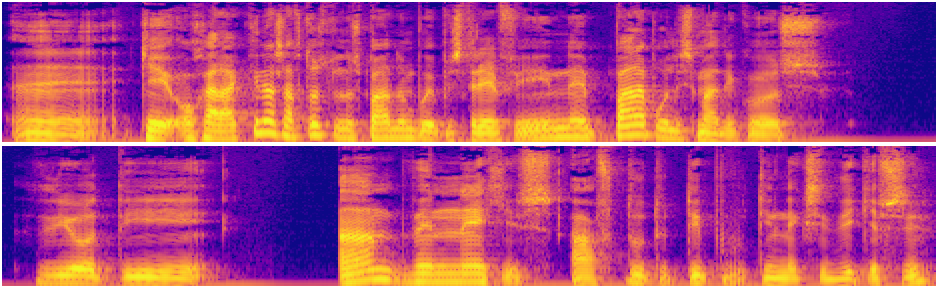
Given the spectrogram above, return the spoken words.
Ε, και ο χαρακτήρας αυτός τέλος πάντων που επιστρέφει είναι πάρα πολύ σημαντικός διότι αν δεν έχεις αυτού του τύπου την εξειδίκευση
